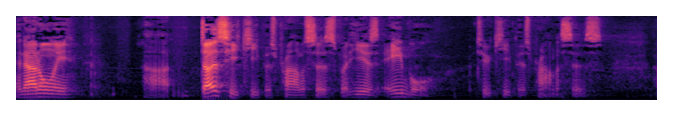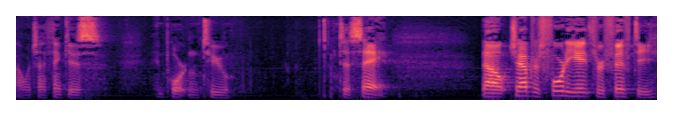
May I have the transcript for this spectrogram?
And not only uh, does He keep His promises, but He is able to keep His promises, uh, which I think is important to, to say. Now, chapters 48 through 50,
